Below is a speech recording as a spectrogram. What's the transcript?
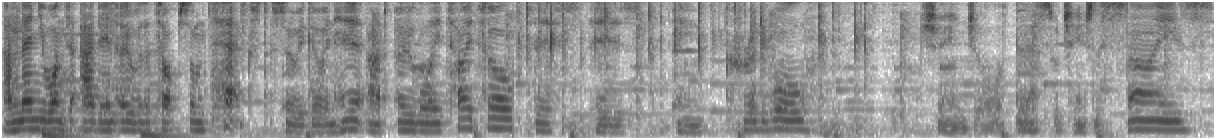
and then you want to add in over the top some text. So we go in here, add overlay title. This is incredible. Change all of this, we'll change the size.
